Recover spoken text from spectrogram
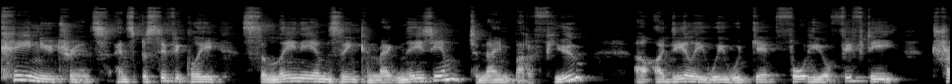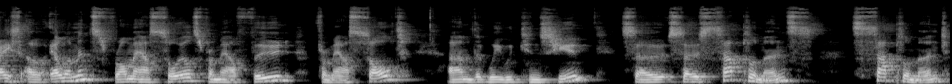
key nutrients and specifically selenium, zinc, and magnesium, to name but a few. Uh, ideally, we would get 40 or 50 trace uh, elements from our soils, from our food, from our salt um, that we would consume. So, so supplements supplement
